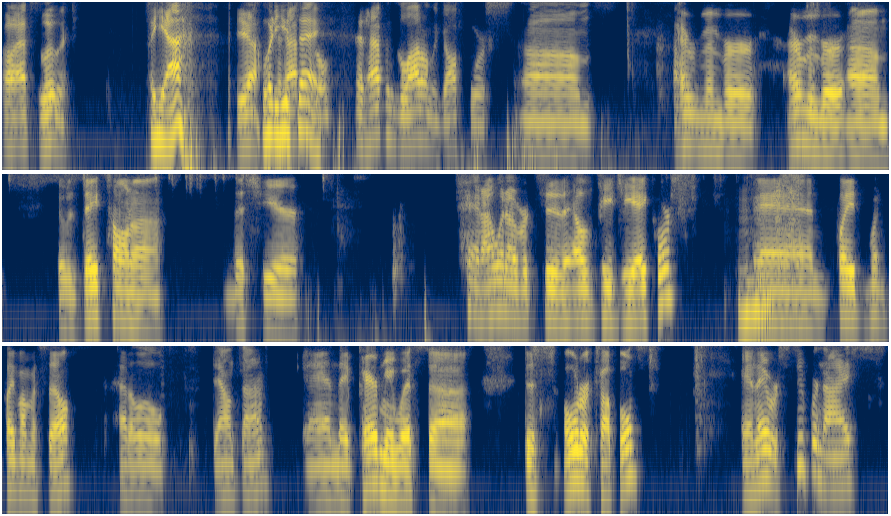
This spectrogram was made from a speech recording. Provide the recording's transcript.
oh, absolutely. Uh, Yeah. Yeah. What do it you a- It happens a lot on the golf course. Um, I remember. I remember. Um, it was Daytona this year, and I went over to the LPGA course. Mhm. and played went and played by myself. Had a little downtime, and they paired me with uh, this older couple, and they were super nice.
